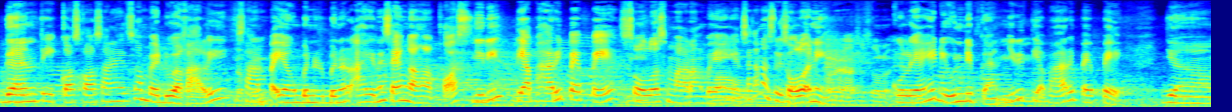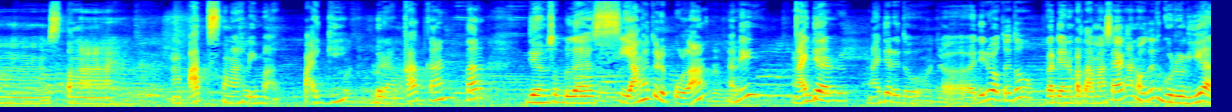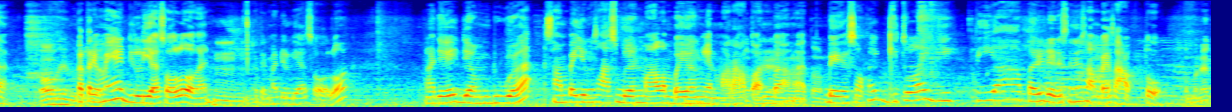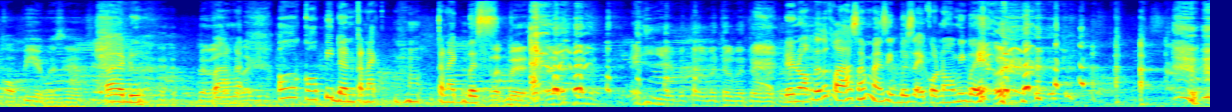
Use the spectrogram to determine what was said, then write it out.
ganti kos kosannya itu sampai dua kali sampai yang bener-bener akhirnya saya nggak ngekos. Jadi tiap hari PP Solo Semarang bayangin. Saya kan asli Solo nih. Oh ya asli Solo ya. kuliahnya di Undip kan. Jadi tiap hari PP jam setengah empat setengah lima pagi berangkat kan. Ntar jam 11 siang itu udah pulang. Nanti ngajar ngajar itu Eh, jadi waktu itu kerjaan pertama saya kan waktu itu guru lia oh guru keterimanya di lia Solo kan Hmm. keterima di lia Solo ngajarin jam 2 sampai jam setengah 9 malam bayangin Oke, maraton banget maraton. besoknya gitu lagi tiap hari dari Senin sampai Sabtu temennya kopi ya pasti Aduh, Udah nggak banget. kopi. Oh, kopi dan kenek kenek bus. Berat bes iya betul betul betul betul Dan waktu itu kelasnya masih bus ekonomi bayang.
